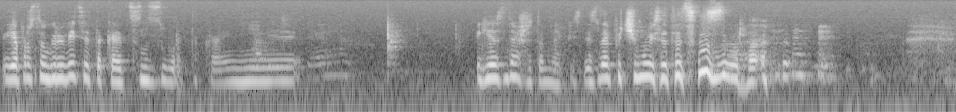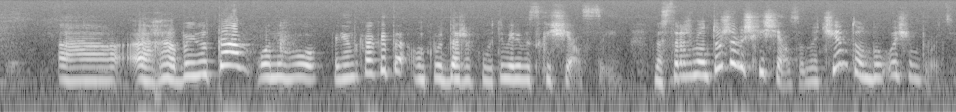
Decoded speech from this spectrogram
я просто говорю, видите, такая цензура такая. Не? Я знаю, что там написано, я знаю, почему есть эта цензура. А, а Рабейну там, он его, понятно, как это, он даже в какой-то мере восхищался им. Но Стражем он тоже восхищался, но чем-то он был очень против.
